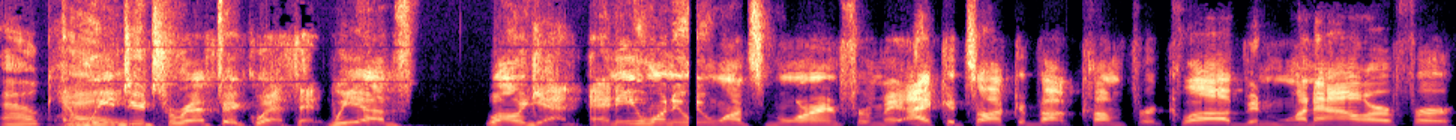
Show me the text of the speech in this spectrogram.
Okay. And we do terrific with it. We have, well, again, anyone who wants more information, I could talk about Comfort Club in one hour for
